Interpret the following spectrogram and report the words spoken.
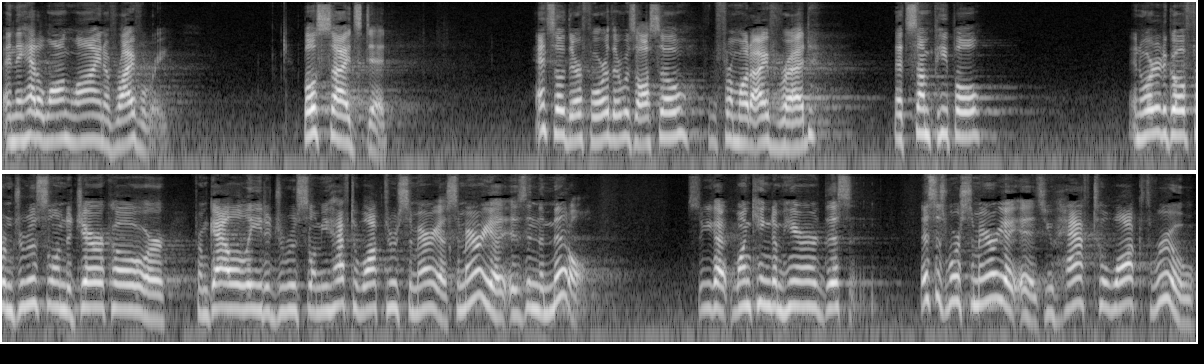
and they had a long line of rivalry. Both sides did. And so, therefore, there was also, from what I've read, that some people, in order to go from Jerusalem to Jericho or from Galilee to Jerusalem, you have to walk through Samaria. Samaria is in the middle. So you got one kingdom here, this, this is where Samaria is. You have to walk through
